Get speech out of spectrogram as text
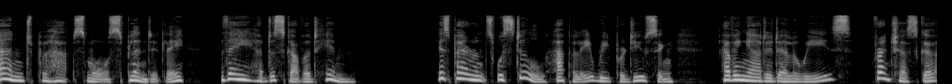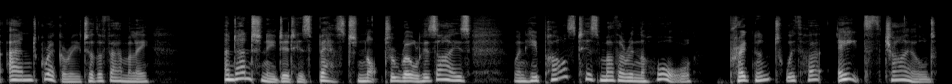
and perhaps more splendidly, they had discovered him. His parents were still happily reproducing, having added Eloise, Francesca, and Gregory to the family, and Anthony did his best not to roll his eyes when he passed his mother in the hall, pregnant with her eighth child.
